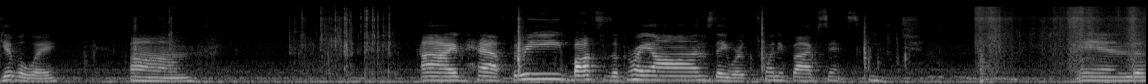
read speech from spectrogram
giveaway. Um, I have three boxes of crayons. They were 25 cents each. And, uh,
